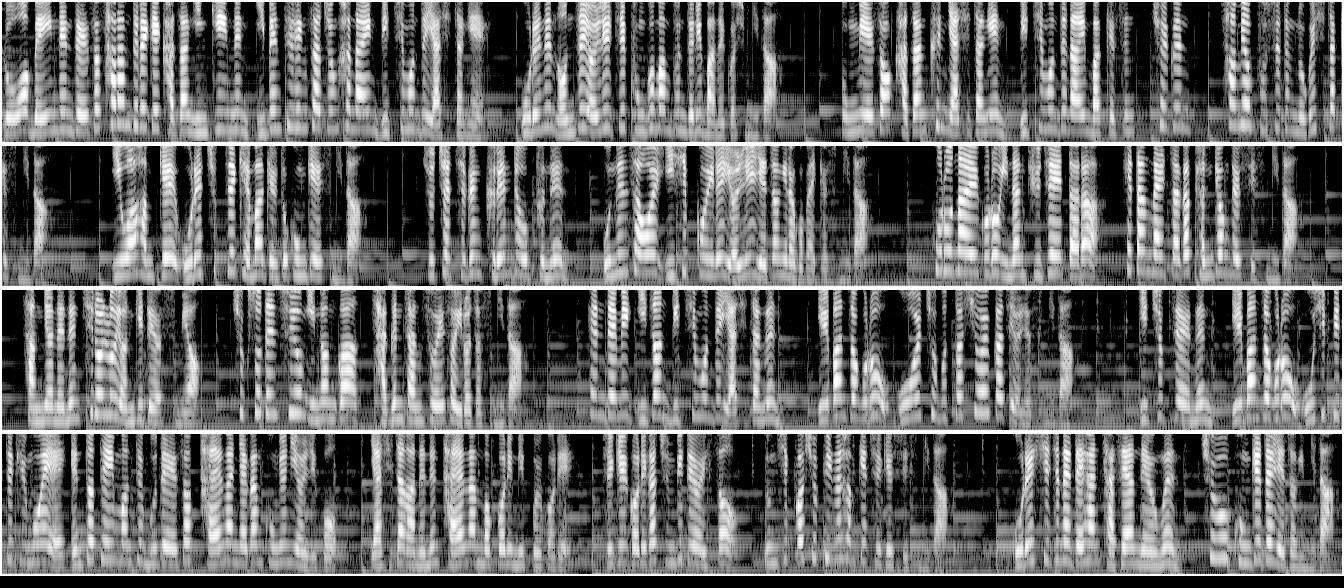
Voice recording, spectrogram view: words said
로어 메인랜드에서 사람들에게 가장 인기 있는 이벤트 행사 중 하나인 리치몬드 야시장에 올해는 언제 열릴지 궁금한 분들이 많을 것입니다. 북미에서 가장 큰 야시장인 리치몬드 나인 마켓은 최근 참여 부스 등록을 시작했습니다. 이와 함께 올해 축제 개막일도 공개했습니다. 주최 측은 grand open은 오는 4월 29일에 열릴 예정이라고 밝혔습니다. 코로나19로 인한 규제에 따라 해당 날짜가 변경될 수 있습니다. 작년에는 7월로 연기되었으며 축소된 수용 인원과 작은 장소에서 이뤄졌습니다. 팬데믹 이전 리치몬드 야시장은 일반적으로 5월 초부터 10월까지 열렸습니다. 이 축제에는 일반적으로 50피트 규모의 엔터테인먼트 무대에서 다양한 야간 공연이 열리고 야시장 안에는 다양한 먹거리 및 볼거리, 즐길 거리가 준비되어 있어 음식과 쇼핑을 함께 즐길 수 있습니다. 올해 시즌에 대한 자세한 내용은 추후 공개될 예정입니다.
